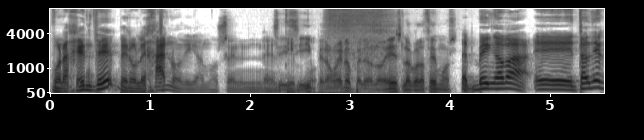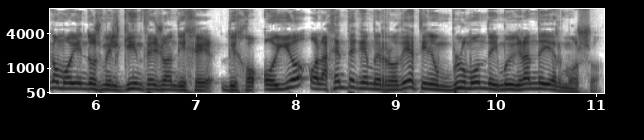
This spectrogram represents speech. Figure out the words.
Buena gente, pero lejano, digamos, en el Sí, tiempo. sí, pero bueno, pero lo es, lo conocemos. Eh, Venga, va. eh, tal día como hoy en 2015, Joan dije, dijo, o yo o la gente que me rodea tiene un Blue Monday muy grande y hermoso.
